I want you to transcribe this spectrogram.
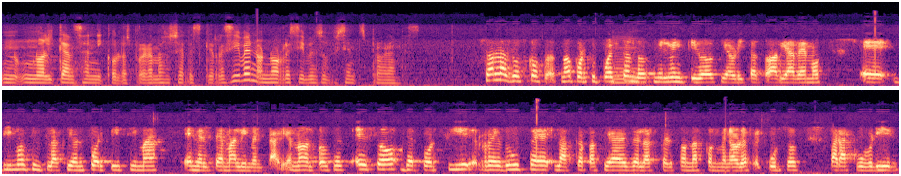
no, alcanzan ni con los programas sociales que reciben o no reciben suficientes programas. Son las dos cosas, ¿no? Por supuesto, en 2022 mm. y ahorita todavía vemos, eh, vimos inflación fuertísima en el tema alimentario, ¿no? Entonces, eso de por sí reduce las capacidades de las personas con menores recursos para cubrir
